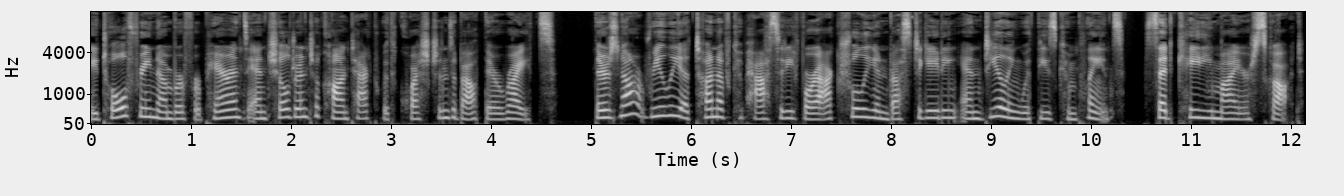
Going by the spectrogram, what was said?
a toll free number for parents and children to contact with questions about their rights there's not really a ton of capacity for actually investigating and dealing with these complaints, said Katie Meyer Scott,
